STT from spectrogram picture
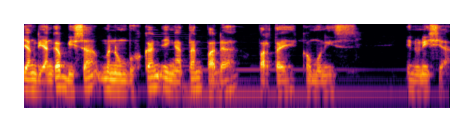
yang dianggap bisa menumbuhkan ingatan pada Partai Komunis Indonesia.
